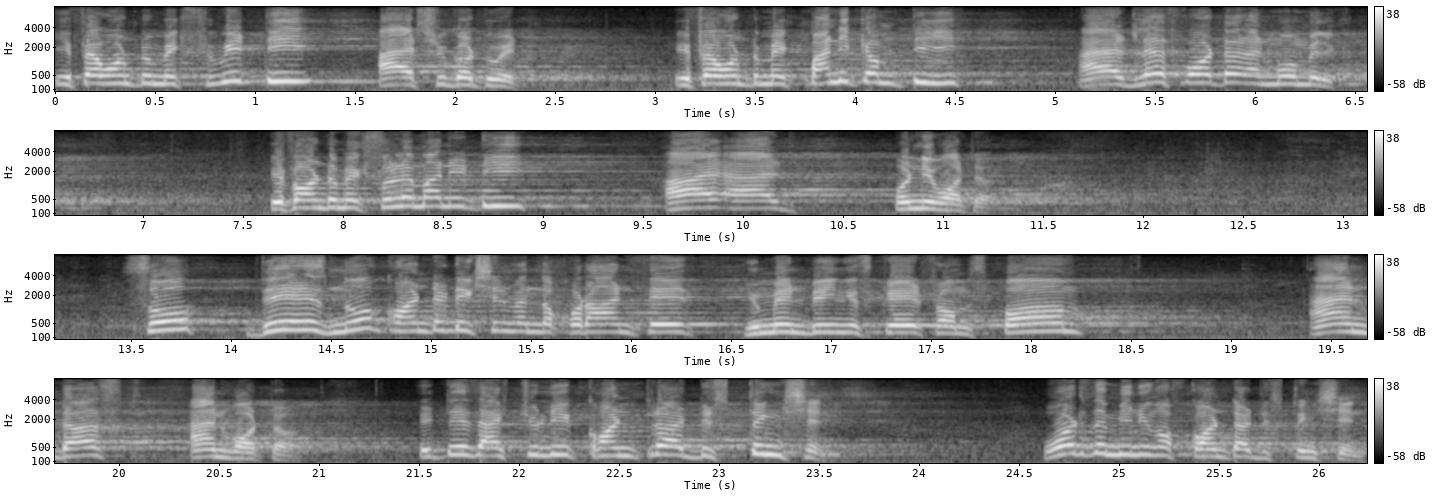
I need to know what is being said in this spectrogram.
If I want to make sweet tea, I add sugar to it. If I want to make panikam tea, I add less water and more milk. If I want to make Suleimani tea, I add only water. So there is no contradiction when the Quran says human being is created from sperm and dust and water. It is actually contradistinction. What is the meaning of contradistinction?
